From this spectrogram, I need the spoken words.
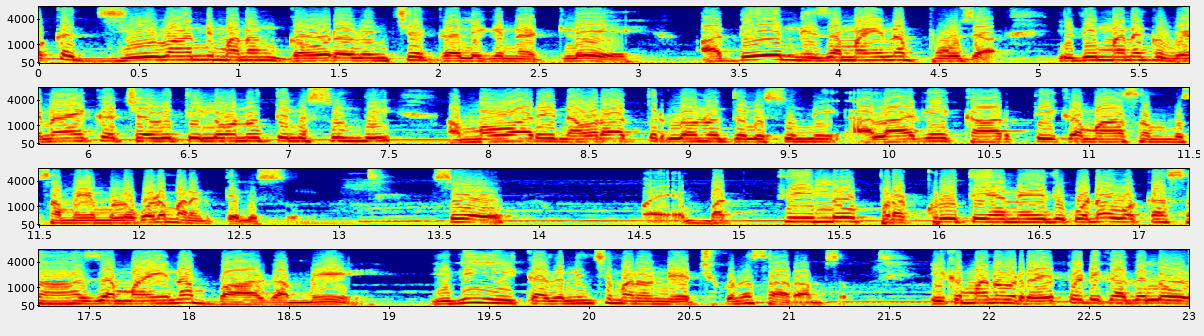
ఒక జీవాన్ని మనం గౌరవించగలిగినట్లే. అదే నిజమైన పూజ. ఇది మనకు వినాయక చవితిలోనూ తెలుస్తుంది అమ్మవారి నవరాత్రిలోనూ తెలుస్తుంది అలాగే కార్తీక మాసం సమయంలో కూడా మనకు తెలుస్తుంది. సో భక్తిలో ప్రకృతి అనేది కూడా ఒక సహజమైన భాగమే. ఇది ఈ కథ నుంచి మనం నేర్చుకున్న సారాంశం. ఇక మనం రేపటి కథలో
